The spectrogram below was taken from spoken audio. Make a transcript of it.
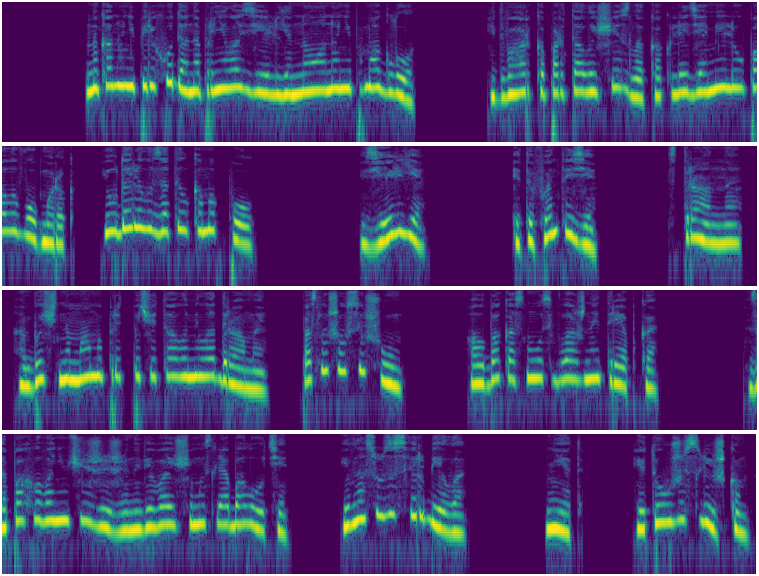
Накануне перехода она приняла зелье, но оно не помогло. Едва арка портала исчезла, как леди Амелия упала в обморок и ударилась затылком о пол. Зелье? Это фэнтези? Странно. Обычно мама предпочитала мелодрамы. Послышался шум. А лба коснулась влажная тряпка. Запахло вонючей жижей, навевающей мысли о болоте. И в носу засвербело. Нет, это уже слишком.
